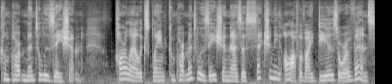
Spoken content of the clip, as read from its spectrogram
compartmentalization. Carlisle explained compartmentalization as a sectioning off of ideas or events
